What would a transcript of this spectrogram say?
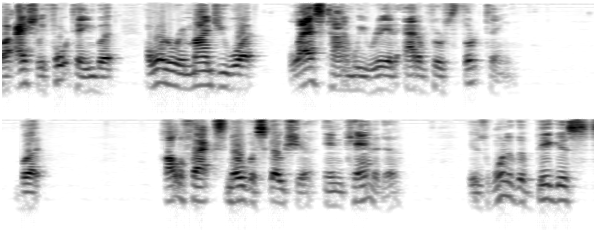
well, actually 14, but I want to remind you what last time we read out of verse 13. But Halifax, Nova Scotia in Canada is one of the biggest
